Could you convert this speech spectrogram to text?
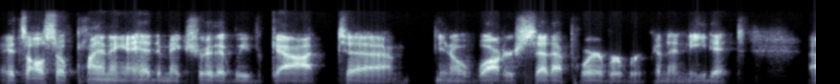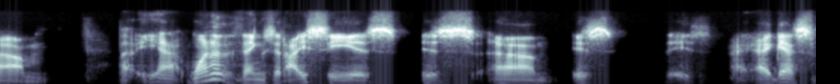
it's also planning ahead to make sure that we've got uh, you know water set up wherever we're going to need it. Um, but yeah one of the things that I see is is um, is is I guess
